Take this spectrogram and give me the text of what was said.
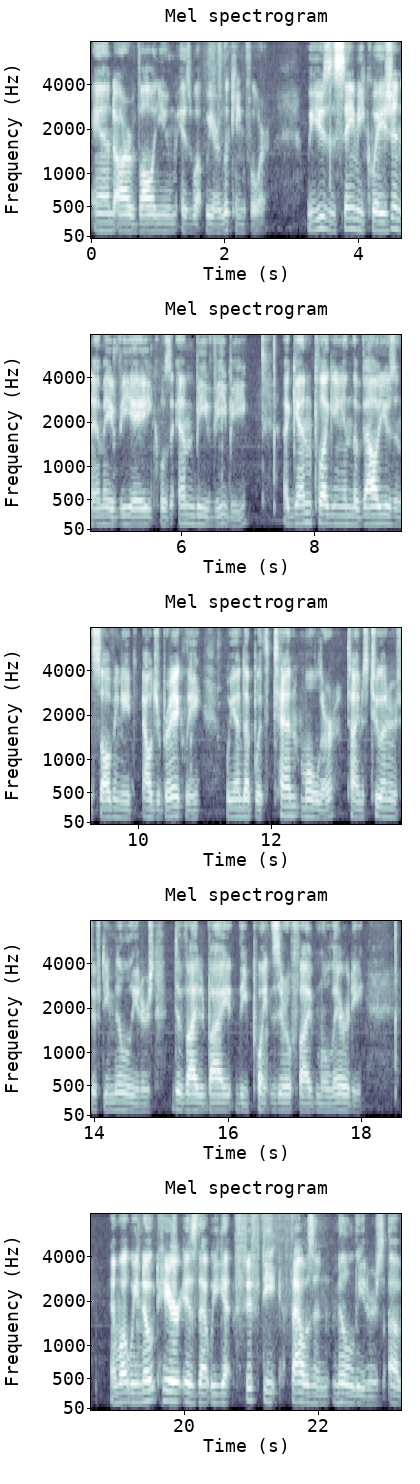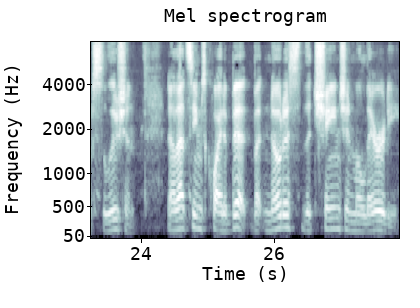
and our volume is what we are looking for. We use the same equation, MAVA equals MBVB. Again, plugging in the values and solving it algebraically, we end up with 10 molar times 250 milliliters divided by the 0.05 molarity. And what we note here is that we get 50,000 milliliters of solution. Now that seems quite a bit, but notice the change in molarity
